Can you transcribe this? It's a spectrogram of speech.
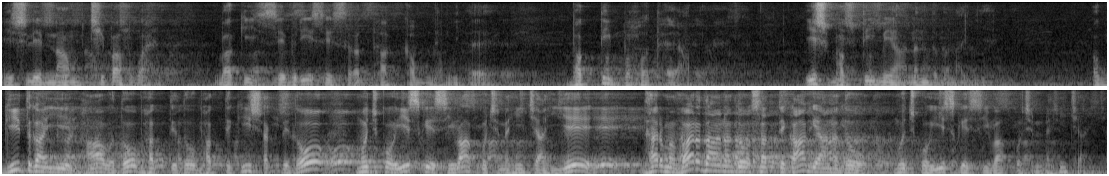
इसलिए नाम छिपा हुआ है। बाकी शिवरी से श्रद्धा कम नहीं है। भक्ति बहुत है आप में। इस भक्ति में आनंद बनाइए और गीत गाइए, भाव दो भक्ति, दो भक्त की शक्ति दो। मुझको इसके सिवा कुछ नहीं चाहिए। धर्म वरदान दो, सत्य का ज्ञान दो। मुझको इसके सिवा कुछ नहीं चाहिए।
